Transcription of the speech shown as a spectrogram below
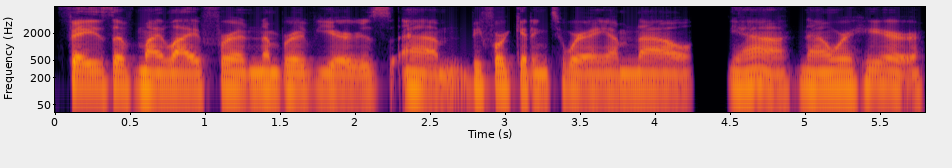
phase of my life for a number of years um, before getting to where I am now. Yeah, now we're here.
